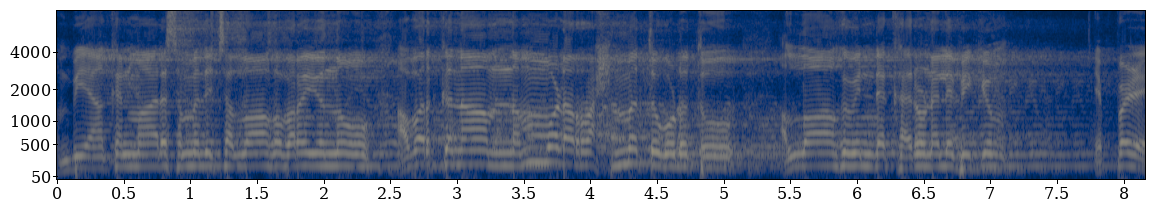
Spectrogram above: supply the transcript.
അമ്പിയാക്കന്മാരെ സംബന്ധിച്ച് അള്ളാഹു പറയുന്നു അവർക്ക് നാം നമ്മുടെ റഹ്മത്ത് കൊടുത്തു. അള്ളാഹുവിന്റെ കരുണ ലഭിക്കും. എപ്പോഴേ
